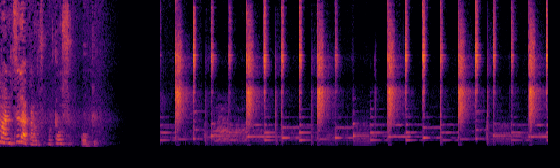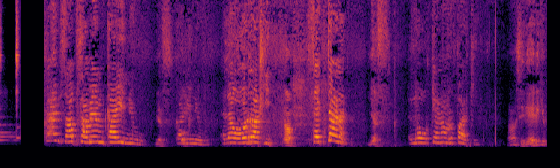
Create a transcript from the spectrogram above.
മനസ്സിലാക്കണം ഫോട്ടോസ് ഓക്കെ സമയം കഴിഞ്ഞു. കഴിഞ്ഞു. എല്ലാം ഓർഡർ ആക്കി. സെറ്റ് ആണ്. എല്ലാം ഓക്കെ ആണ്? ഉറപ്പാക്കി. ആ ശരിയായിരിക്കും.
